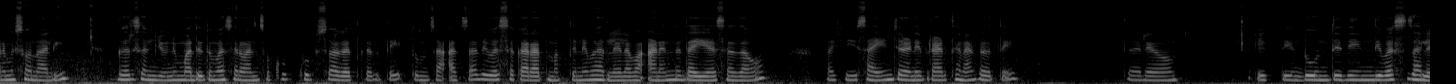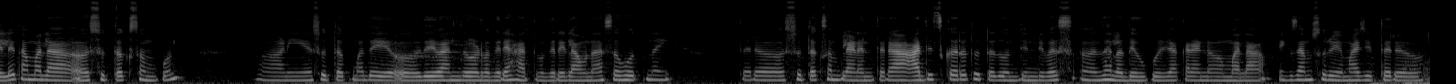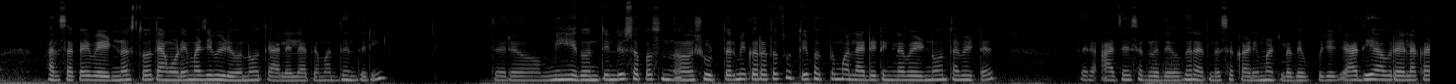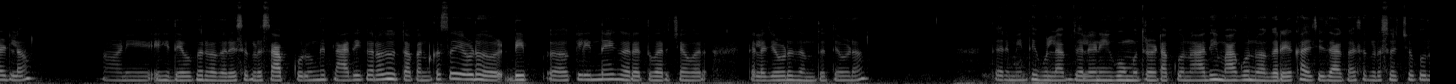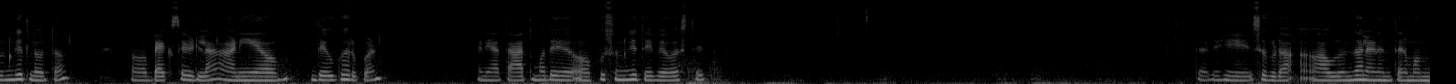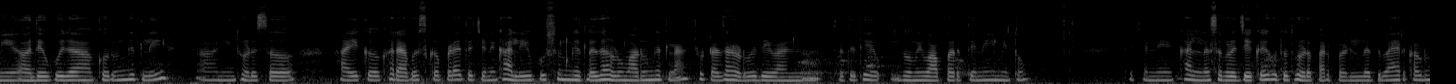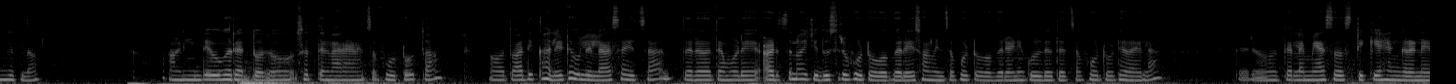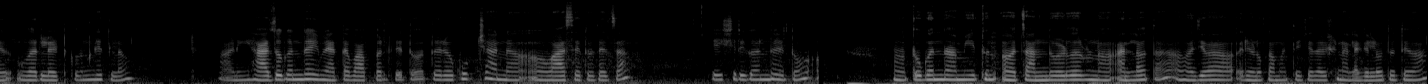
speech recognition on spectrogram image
नमस्कार मी सोनाली. घर संजीवनीमध्ये तुम्हा सर्वांचं खूप खूप स्वागत करते. तुमचा आजचा दिवस सकारात्मकतेने भरलेला व आनंददायी असा जावो अशी साईन चरणी प्रार्थना करते. तर एक तीन दोन ते तीन दिवस झालेले आहेत आम्हाला सुतक संपून. आणि सुतकमध्ये देवांजवळ वगैरे हात वगैरे लावणं असं होत नाही. तर सुतक संपल्यानंतर आधीच करत होतं दोन तीन दिवस झालं देवपूजा. कारण मला एक्झाम सुरू आहे. माझी तर फारसा काही वेळ नसतो त्यामुळे माझे व्हिडिओ नव्हते आलेले आता मध्यंतरी. तर मी हे दोन तीन दिवसापासून शूट तर मी करतच होते फक्त मला एडिटिंगला वेळ नव्हता भेटत. तर आज हे सगळं देवघरातलं सकाळी म्हटलं देवपूजेच्या आधी आवरायला काढलं आणि हे देवघर वगैरे सगळं साफ करून घेतलं. आधी करत होता पण कसं एवढं डीप क्लीन नाही करत वरच्यावर त्याला जेवढं जमतं तेवढं. तर मी ते गुलाबजल आणि गोमूत्र टाकून आधी मागून वगैरे खालची जागा सगळं स्वच्छ करून घेतलं होतं. बॅक साईडला आणि देवघर पण. आणि आता आतमध्ये पुसून घेते व्यवस्थित. तर हे सगळं आवरून झाल्यानंतर मग मी देवपूजा करून घेतली. आणि थोडंसं हा एक खराबच कपडा आहे त्याच्याने खाली पुसून घेतलं झाडू मारून घेतला. छोटा झाडू आहे देवांचा तिथे जो मी वापरते नेहमी तो. त्याच्याने खालनं सगळं जे काही होतं थोडंफार पडलेलं ते बाहेर काढून घेतलं. आणि देवघरात तो जो सत्यनारायणाचा फोटो होता तो आधी खाली ठेवलेला असायचा. तर त्यामुळे अडचण व्हायची दुसरे फोटो वगैरे स्वामींचा फोटो वगैरे आणि कुलदेवतेचा फोटो ठेवायला. तर त्याला मी असं स्टिकी हँगरने वर लटकवून घेतलं. आणि हा जो गंध आहे मी आता वापरते तो तर खूप छान वास येतो त्याचा. केशरी गंध येतो. तो गंध आम्ही इथून चांदोडवरून चांदवडवरून आणला होता. जेव्हा रेणुका मातेच्या दर्शनाला गेलो होतो तेव्हा.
